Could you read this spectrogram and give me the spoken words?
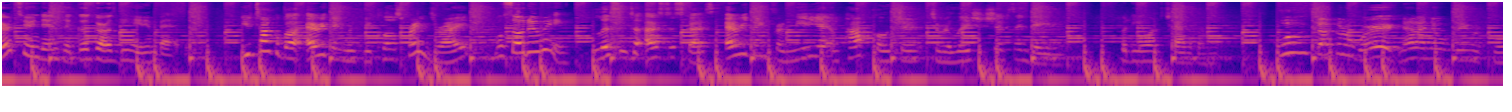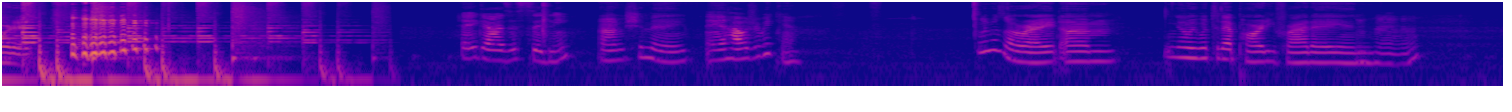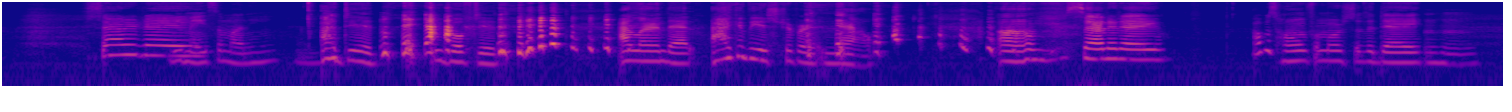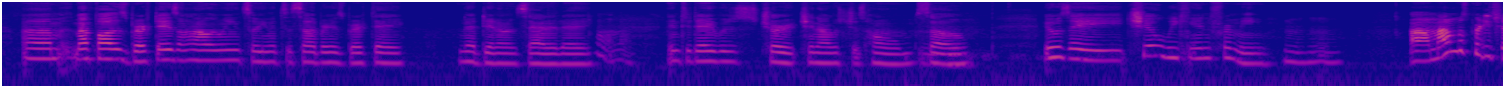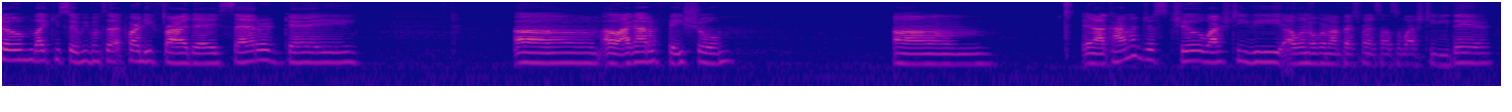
You're tuned in to Good Girls Behaving Badly. You talk about everything with your close friends, right? Well, so do we. Listen to us discuss everything from media and pop culture to relationships and dating. What do you want to chat about? Well, it's not gonna work now that I know we're being recorded. Hey guys, it's Sydney. I'm Shanae. And how was your weekend? It was alright. Um, you know, we went to that party Friday and Mm-hmm. Saturday. We made some money. I did. We both did. I learned that I could be a stripper now. um, Saturday, I was home for most of the day. mm-hmm. Um, my father's birthday is on Halloween, so he went to celebrate his birthday. We had dinner on Saturday, Oh and today was church, and I was just home. So it was a chill weekend for me. Mm-hmm. Um, mine was pretty chill. Like you said, we went to that party Friday. Saturday. Um. Oh, I got a facial. Um. And I kind of just chilled, watched TV. I went over to my best friend's house and watched TV there.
